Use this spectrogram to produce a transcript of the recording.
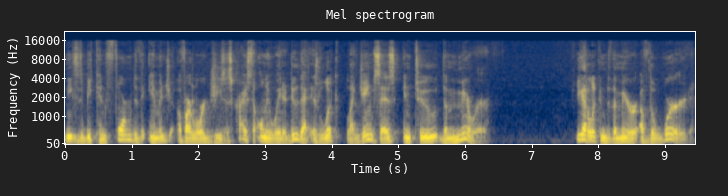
needs to be conformed to the image of our Lord Jesus Christ. The only way to do that is look, like James says, into the mirror. You got to look into the mirror of the Word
